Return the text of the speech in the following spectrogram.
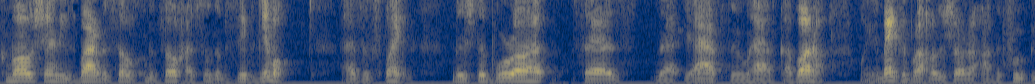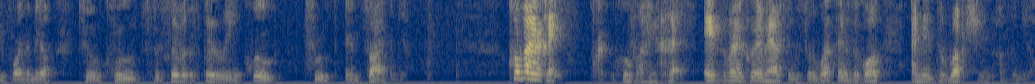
Kmo he's bar b'soch hasuda b'siv gimel, as explained. Mishnah Bura says that you have to have kavana when you make the bracha rishona on the fruit before the meal to include specifically, include fruit inside the meal. Kufay ches, kufay ches. Ace the cream have so what things are called an interruption of the meal.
